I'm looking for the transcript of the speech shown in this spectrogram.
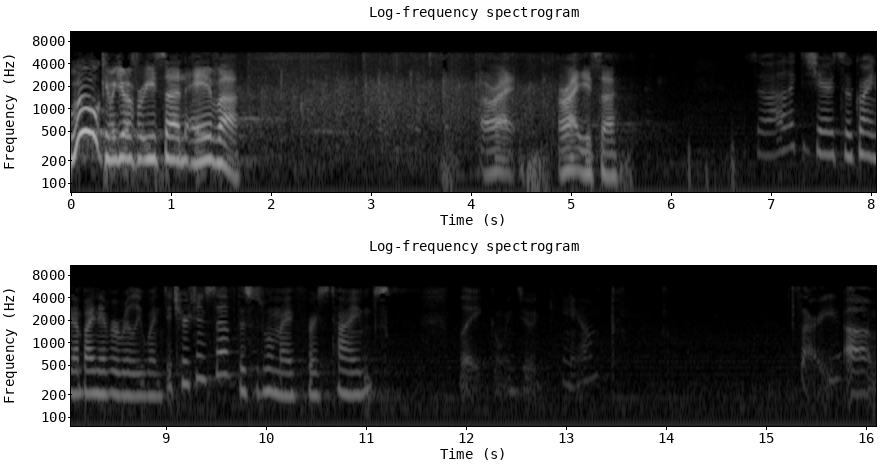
Woo! Can we give it for Isa and Ava? All right. All right, Isa. So I like to share. So growing up, I never really went to church and stuff. This was one of my first times, like going to a camp. Sorry. Um.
